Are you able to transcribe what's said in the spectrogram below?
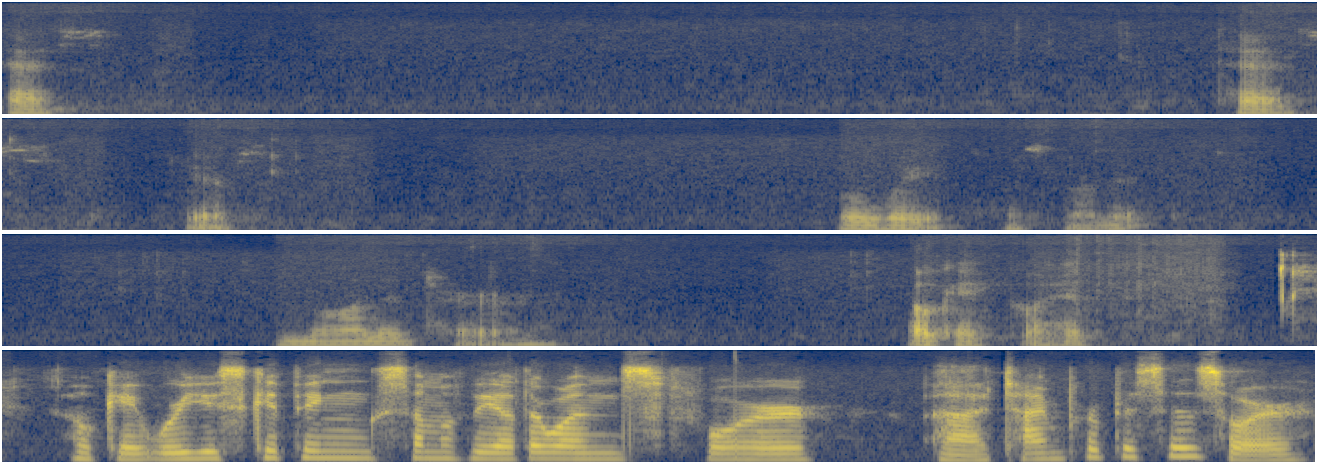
Test. Test. Yes. Oh wait, that's not it. Monitor. Okay, go ahead. Okay, were you skipping some of the other ones for uh, time purposes or?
